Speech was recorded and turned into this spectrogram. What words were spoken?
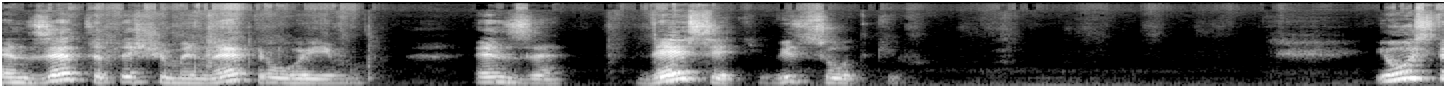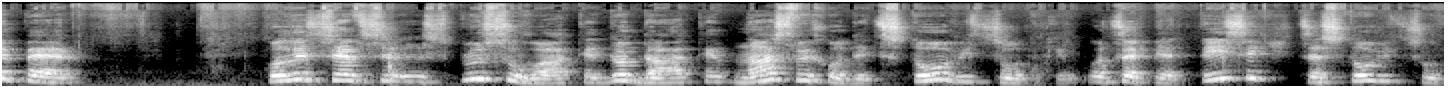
НЗ це те, що ми не трогаємо. НЗ 10%. І ось тепер, коли це все сплюсувати, додати, в нас виходить 100%. Оце 5 тисяч це 100%.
